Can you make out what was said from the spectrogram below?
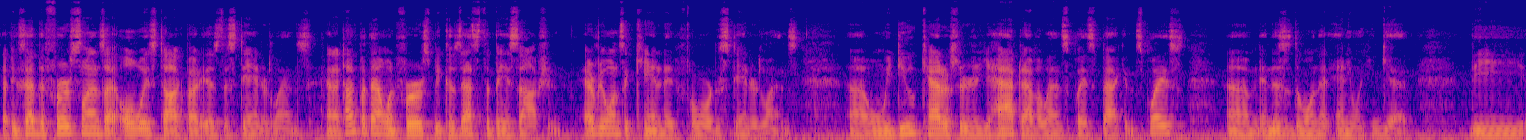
that being said, the first lens I always talk about is the standard lens. And I talk about that one first because that's the base option. Everyone's a candidate for the standard lens. Uh, when we do cataract surgery, you have to have a lens placed back in its place, um, and this is the one that anyone can get. The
